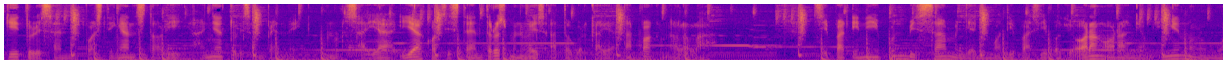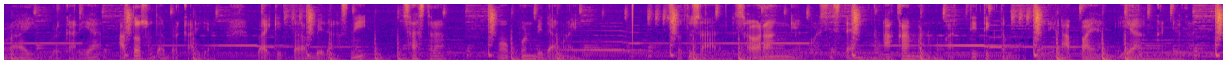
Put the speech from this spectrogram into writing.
Meski tulisan di postingan story hanya tulisan pendek, menurut saya ia konsisten terus menulis atau berkarya tanpa kenal lelah. Sifat ini pun bisa menjadi motivasi bagi orang-orang yang ingin memulai berkarya atau sudah berkarya, baik itu dalam bidang seni, sastra, maupun bidang lain. Suatu saat, seorang yang konsisten akan menemukan titik temu dari apa yang ia kerjakan.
